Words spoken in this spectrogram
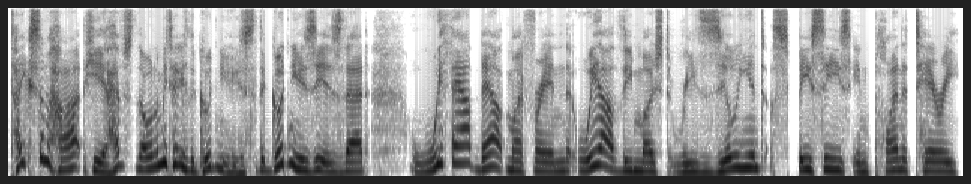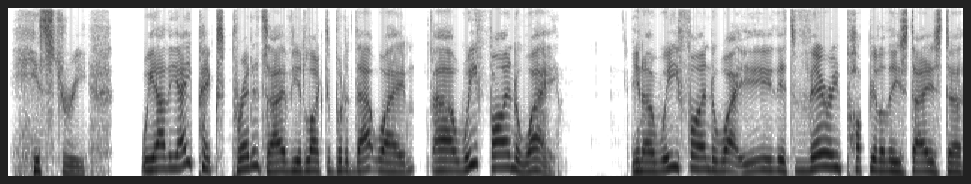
take some heart here. Have let me tell you the good news. The good news is that without doubt, my friend, we are the most resilient species in planetary history. We are the apex predator, if you'd like to put it that way. Uh, we find a way. You know, we find a way. It's very popular these days to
